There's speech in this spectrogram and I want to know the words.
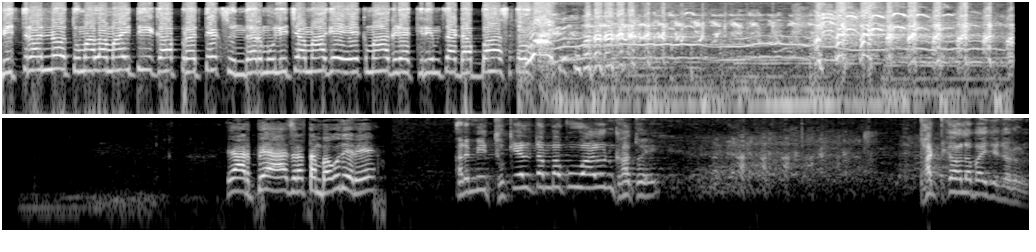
मित्रांनो तुम्हाला माहिती का? प्रत्येक सुंदर मुलीच्या मागे एक मागड्या क्रीमचा डब्बा असतो. यार पे आज जरा तंबाखू दे रे. अरे मी थुकेल तंबाखू वाळून खातोय. फटकावलं पाहिजे धरून.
